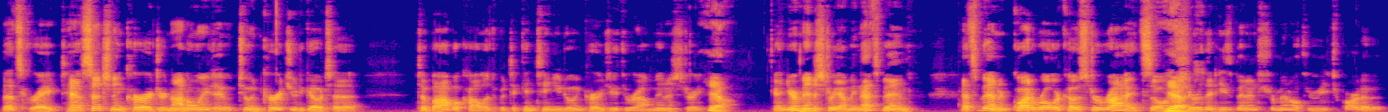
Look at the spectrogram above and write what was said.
That's great. To have such an encourager, not only to, to encourage you to go to, to Bible college, but to continue to encourage you throughout ministry. Yeah. And your ministry, I mean, that's been that's been quite a roller coaster ride. So I'm Yes. sure that he's been instrumental through each part of it.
